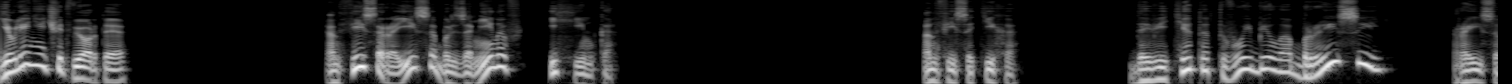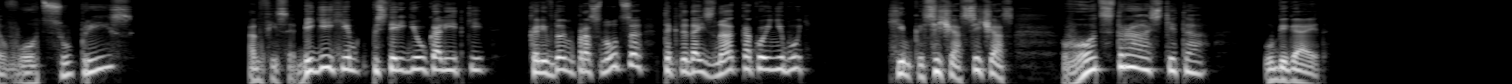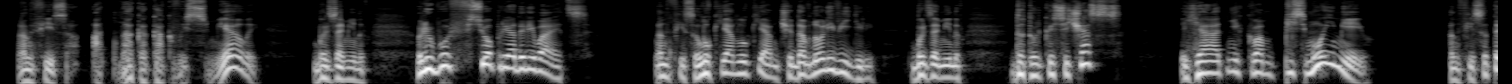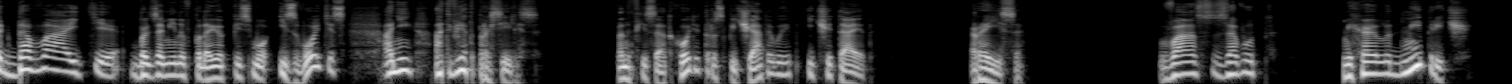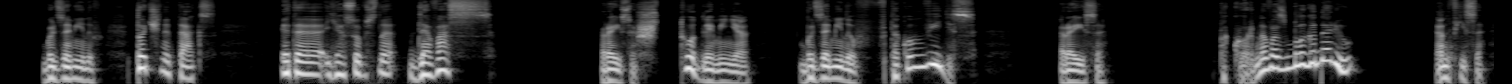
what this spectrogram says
Явление четвертое. Анфиса, Раиса, Бальзаминов и Химка. Анфиса тихо. Да ведь это твой белобрысый. Раиса. Вот сюрприз. Анфиса. Беги, Хим, постереги у калитки. Коли в доме проснуться, так ты дай знак какой-нибудь. Химка. Сейчас, сейчас. Вот страсти-то. Убегает. Анфиса. Однако, как вы смелы. Бальзаминов. Любовь все преодолевается. Анфиса. Лукьян Лукьяновича давно ли видели? Бальзаминов. Да только сейчас я от них к вам письмо имею. Анфиса. Так давайте. Бальзаминов подает письмо. Извольтесь. Они ответ просились. Анфиса отходит, распечатывает и читает. Раиса. Вас зовут Михаил Дмитрич? Бальзаминов. Точно такс. Это я, собственно, для вас. Раиса. Что для меня? Бальзаминов. В таком виде-с. Раиса. Покорно вас благодарю. Анфиса.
